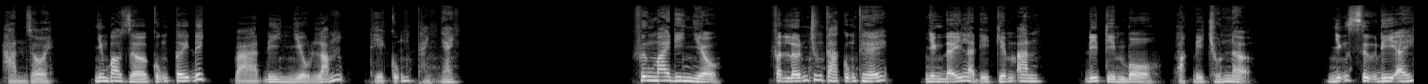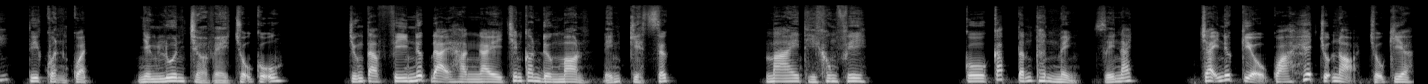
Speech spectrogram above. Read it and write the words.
Hẳn rồi, nhưng bao giờ cũng tới đích và đi nhiều lắm thì cũng thành nhanh. Phương Mai đi nhiều, phần lớn chúng ta cũng thế, nhưng đấy là đi kiếm ăn, đi tìm bồ hoặc đi trốn nợ. Những sự đi ấy tuy quẩn quật, nhưng luôn trở về chỗ cũ. Chúng ta phi nước đại hàng ngày trên con đường mòn đến kiệt sức. Mai thì không phi. Cô cắp tấm thân mình dưới nách, chạy nước kiệu qua hết chỗ nọ chỗ kia.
